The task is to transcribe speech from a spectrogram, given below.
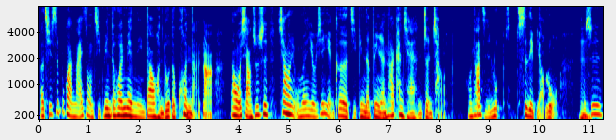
呃其实不管哪一种疾病都会面临到很多的困难呐，啊，那我想就是像我们有一些眼科的疾病的病人，他看起来很正常，然哦，他只是弱视力比较弱。可是，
